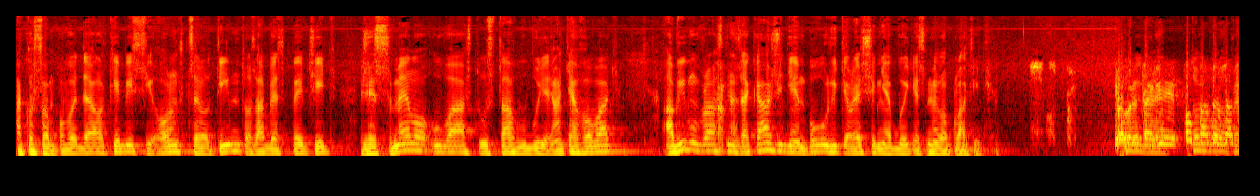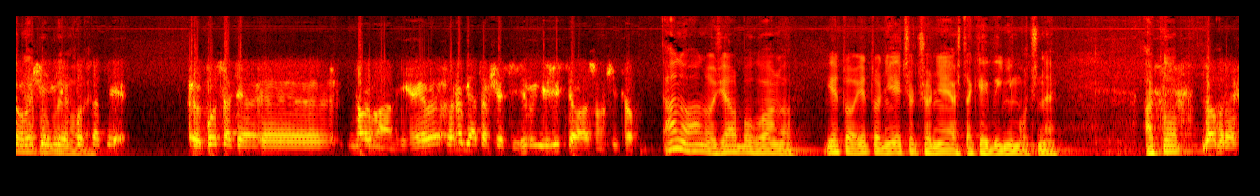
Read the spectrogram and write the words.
ako som povedal, keby si on chcel týmto zabezpečiť, že smelo u vás tú stavbu bude naťahovať a vy mu vlastne za každý deň použitia lešenia budete smelo platiť. Dobre, takže poplata za to lešenie v podstate, v podstate e, normálny. Hej. Robia to všetci, zistoval som si to. Áno, áno, žiaľ Bohu, áno. Je to, je to niečo, čo nie je až také výnimočné. Ako, Dobre.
